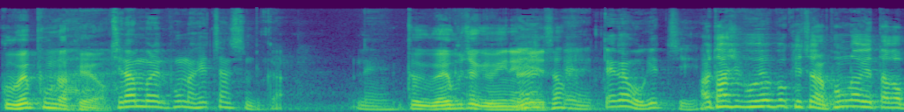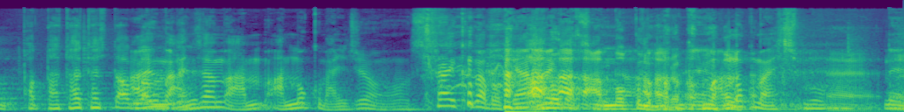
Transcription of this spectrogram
그 왜 폭락해요? 지난번에도 폭락했지 않습니까? 네. 그 외부적 요인에 네? 의해서? 네, 때가 오겠지. 아 다시 회복했잖아. 폭락했다가 바- 다, 다, 다시 아유, 따블 뭐안 사면 안, 안 먹고 말죠. 스트라이크가 뭐 안 개하나 먹고 안 먹고 말아. 네, 안 먹고 말지 뭐. 네.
